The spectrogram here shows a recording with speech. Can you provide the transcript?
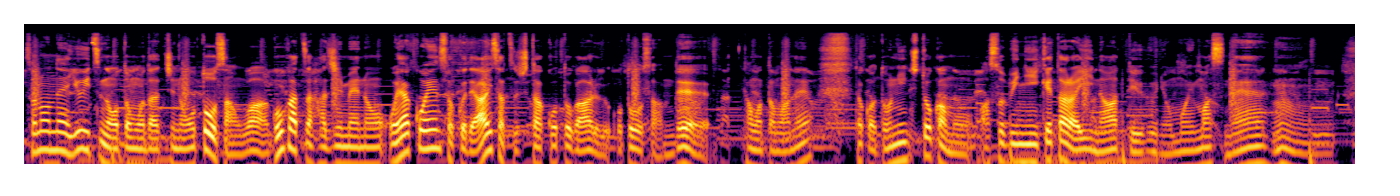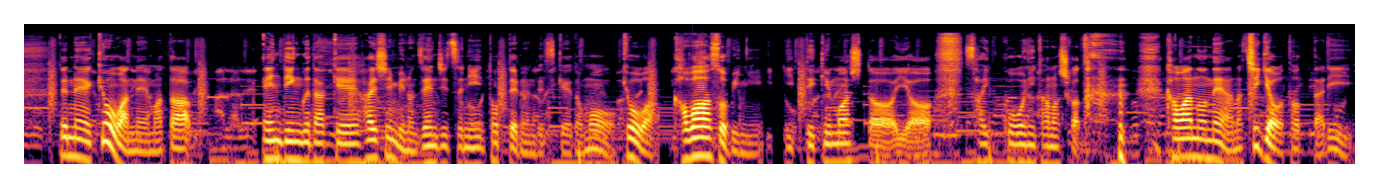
そのね唯一のお友達のお父さんは5月初めの親子遠足で挨拶したことがあるお父さんでたまたまねだから土日とかも遊びに行けたらいいなっていうふうに思いますね。うん。でね今日はねまたエンディングだけ配信日の前日に撮ってるんですけれども今日は川遊びに行ってきました。いや最高に楽しかった。川のねあの稚魚を取ったり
